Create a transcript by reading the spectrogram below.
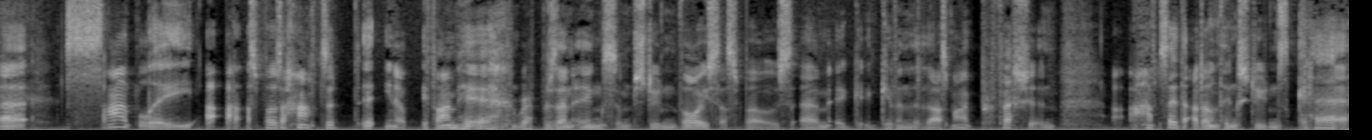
uh, sadly, I, I, suppose I have to, you know, if I'm here representing some student voice, I suppose, um, given that that's my profession, I have to say that I don't think students care.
